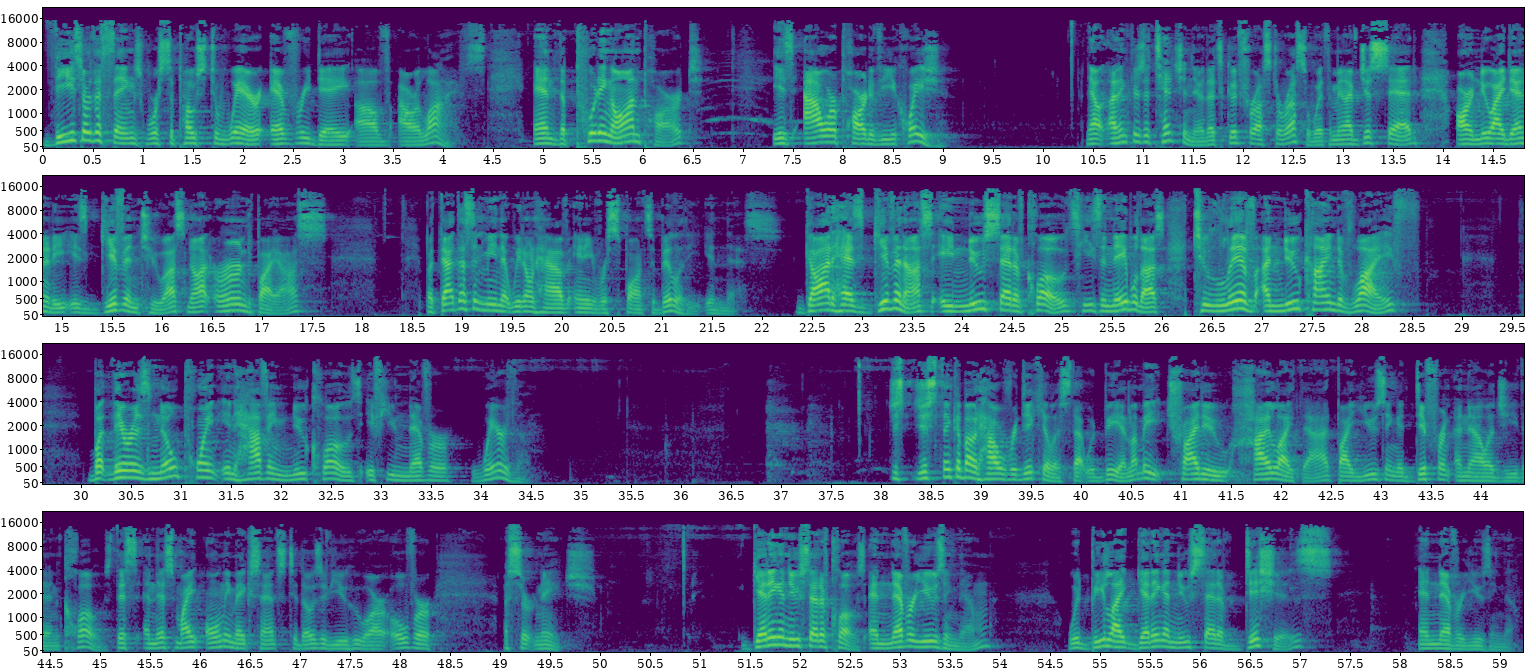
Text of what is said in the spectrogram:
These are the things we're supposed to wear every day of our lives. And the putting on part is our part of the equation. Now, I think there's a tension there that's good for us to wrestle with. I mean, I've just said our new identity is given to us, not earned by us. But that doesn't mean that we don't have any responsibility in this. God has given us a new set of clothes. He's enabled us to live a new kind of life. But there is no point in having new clothes if you never wear them. Just, just think about how ridiculous that would be. And let me try to highlight that by using a different analogy than clothes. This, and this might only make sense to those of you who are over a certain age. Getting a new set of clothes and never using them would be like getting a new set of dishes and never using them.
